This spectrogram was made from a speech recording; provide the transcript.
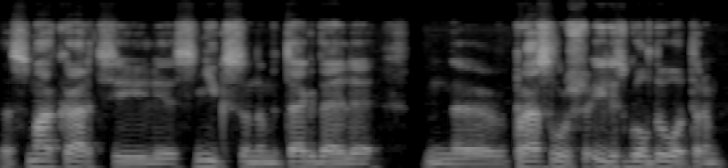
с Маккарти или с Никсоном и так далее, прослуш... или с Голдуотером,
